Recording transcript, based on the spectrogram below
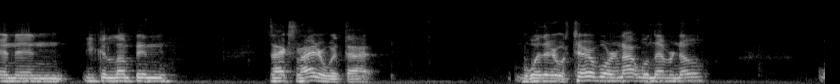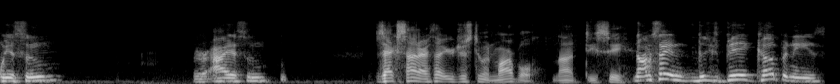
And then you could lump in Zack Snyder with that. Whether it was terrible or not, we'll never know. We assume, or I assume. Zack Snyder, I thought you were just doing Marvel, not DC. No, I'm saying these big companies,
